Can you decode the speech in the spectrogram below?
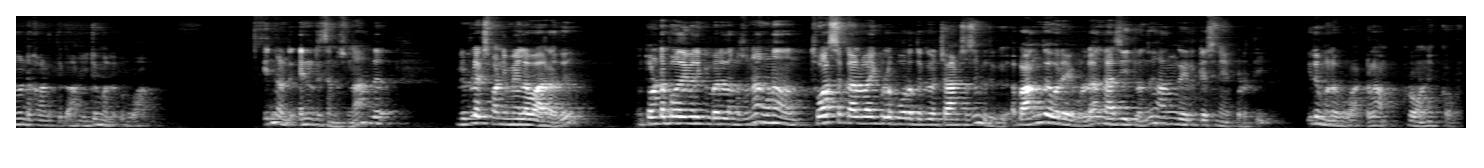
நீண்ட காலத்துக்கான இருமல் உருவாகும். என்ன என்ன ரீசன் சொன்னால் அந்த ரிஃப்ளெக்ஸ் பண்ணி மேலே வாரது தொண்டை பகுதி வரைக்கும் வருதுன்னு சொன்னால் ஆனால் சுவாச கால்வாய்க்குள்ளே போகிறதுக்கு சான்சஸும் இருக்குது அப்போ அங்கே வரைக்குள்ள அந்த அசிட் வந்து அங்கே இரிட்டேஷன் ஏற்படுத்தி இருமலை உருவாக்கலாம் குரோனிக் காஃப்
